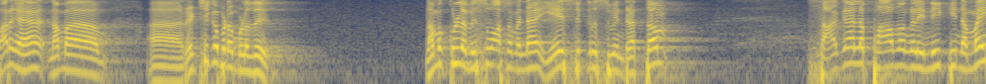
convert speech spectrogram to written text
பாருங்க நம்ம ரட்சிக்கப்படும் பொழுது நமக்குள்ள விசுவாசம் என்ன? இயேசு கிறிஸ்துவின் ரத்தம் சகல பாவங்களை நீக்கி நம்மை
